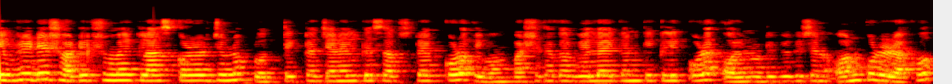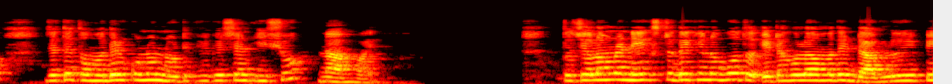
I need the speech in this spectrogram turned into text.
এভরিডে সঠিক সময়ে ক্লাস করার জন্য প্রত্যেকটা চ্যানেলকে সাবস্ক্রাইব করো এবং পাশে থাকা বেল আইকনকে ক্লিক করে অল নোটিফিকেশন অন করে রাখো, যাতে তোমাদের কোনো নোটিফিকেশন ইস্যু না হয়। তো চলো আমরা নেক্সট দেখে নেব। তো এটা হলো আমাদের ডাব্লিউপি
